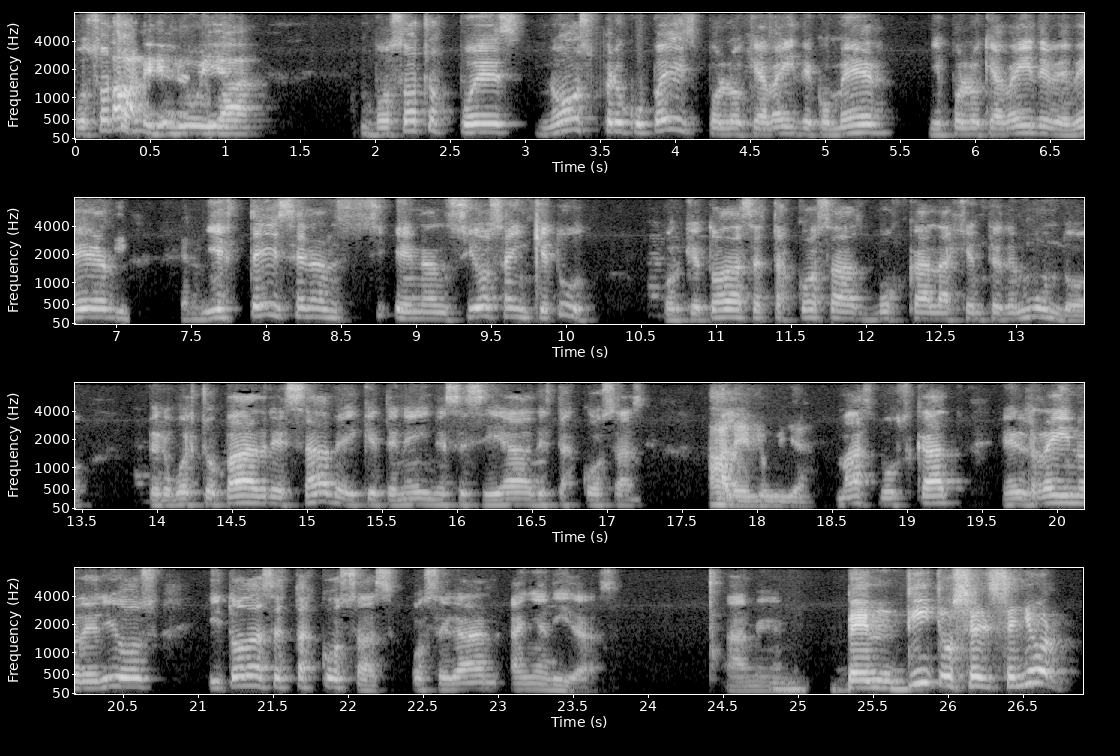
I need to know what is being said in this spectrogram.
Vosotros, Aleluya. Vosotros pues no os preocupéis por lo que habéis de comer, ni por lo que habéis de beber, ni estéis en, en ansiosa inquietud, porque todas estas cosas busca la gente del mundo, pero vuestro Padre sabe que tenéis necesidad de estas cosas Aleluya. Más buscad el reino de Dios y todas estas cosas os serán añadidas. Amén. Bendito sea el Señor.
